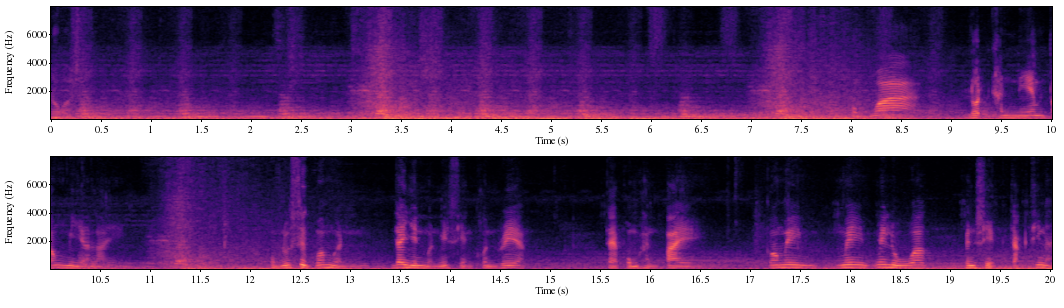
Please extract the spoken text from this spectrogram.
No one. ผมว่ารถคันนี้มันต้องมีอะไร ผมรู้สึกว่าเหมือนได้ยินเหมือนมีเสียงคนเรียก แต่ผมหันไป ก็ไม่ไม่ไม่รู้ว่าเป็นเสียงจากที่ไหน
